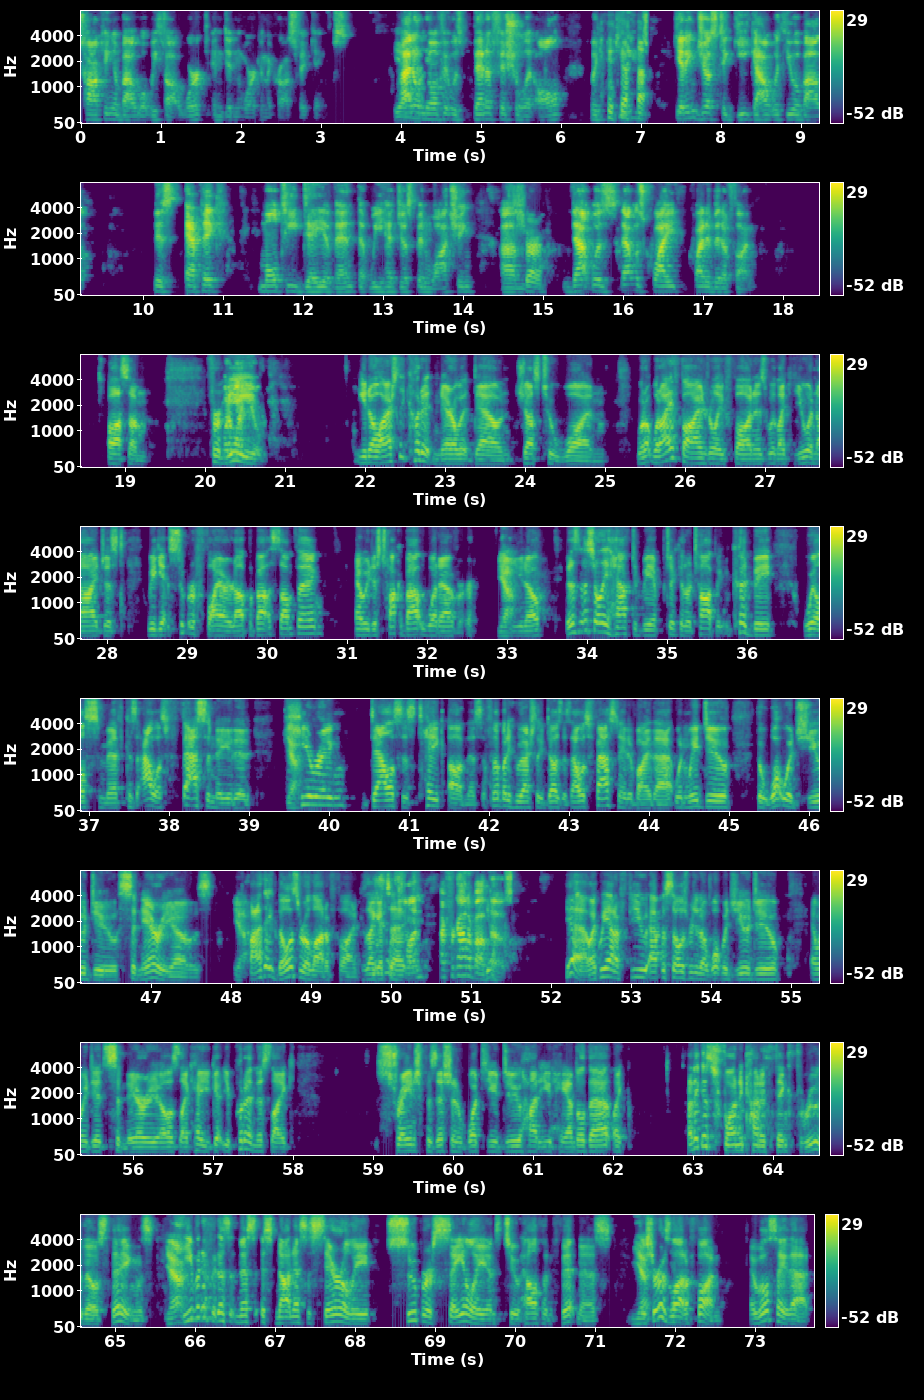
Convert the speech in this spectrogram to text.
talking about what we thought worked and didn't work in the CrossFit Games. Yeah. I don't know if it was beneficial at all, but getting, getting just to geek out with you about this epic multi-day event that we had just been watching. Um, sure. That was that was quite quite a bit of fun. Awesome. For What me, you? you know, I actually couldn't narrow it down just to one. What, what I find really fun is when like you and I just we get super fired up about something and we just talk about whatever. Yeah, You know, it doesn't necessarily have to be a particular topic. It could be Will Smith because I was fascinated Yeah. hearing Dallas's take on this. If somebody who actually does this, I was fascinated by that. When we do the "What would you do" scenarios, Yeah. I think those are a lot of fun because I get to fun. I forgot about Yeah. those. Yeah, like we had a few episodes where we did a what would you do, and we did scenarios like, hey, you get you put in this like strange position. What do you do? How do you handle that? Like, I think it's fun to kind of think through those things, Yeah. even if it doesn't. Nec- it's not necessarily super salient to health and fitness. Yeah. It sure is a lot of fun. I will say that.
